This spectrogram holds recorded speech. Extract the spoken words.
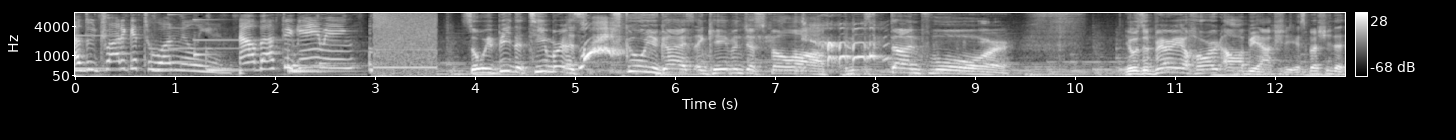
as we try to get to 1 million. Now back to gaming. So we beat the teamer at What? school, you guys, and Kevin just fell off. and he's done for. It was a very hard obby, actually, especially the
